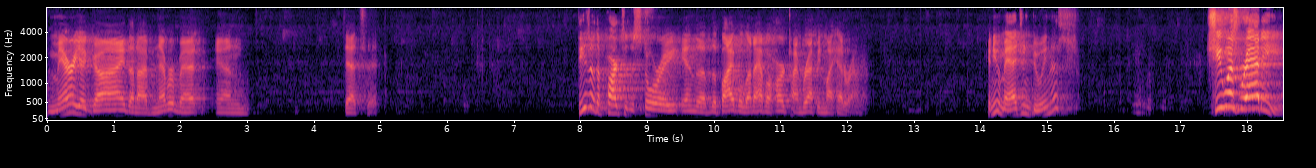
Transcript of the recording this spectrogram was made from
marry a guy that I've never met, and that's it. These are the parts of the story in the, the Bible that I have a hard time wrapping my head around. Can you imagine doing this? She was ready.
